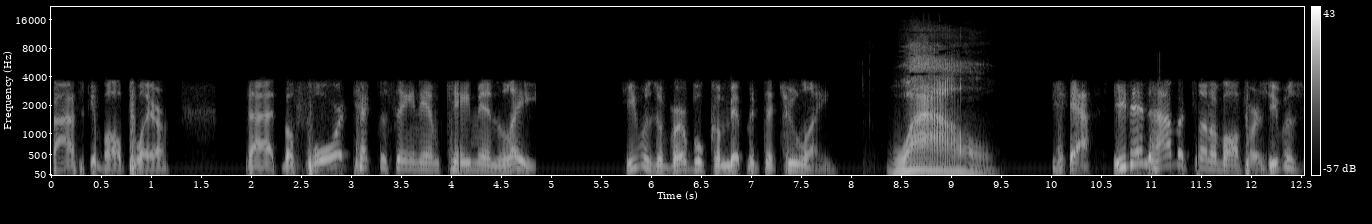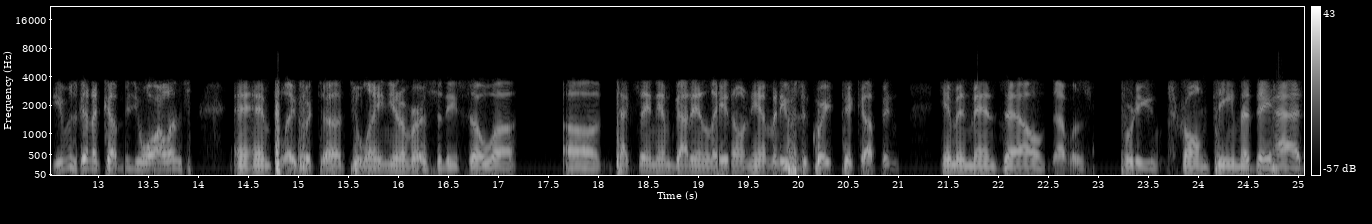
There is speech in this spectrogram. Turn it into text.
basketball player that before Texas A&M came in late, he was a verbal commitment to Tulane. Wow. Yeah, he didn't have a ton of offers. He was he was going to come to New Orleans and, and play for uh, Tulane University. So uh, uh, Texas A&M got in late on him, and he was a great pickup. And him and Manziel, that was pretty strong team that they had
